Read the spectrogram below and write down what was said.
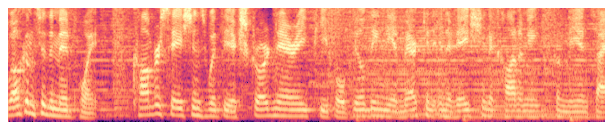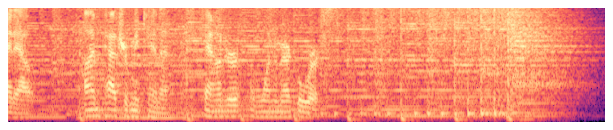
Welcome to the Midpoint conversations with the extraordinary people building the American innovation economy from the inside out. I'm Patrick McKenna, founder of One America Works.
